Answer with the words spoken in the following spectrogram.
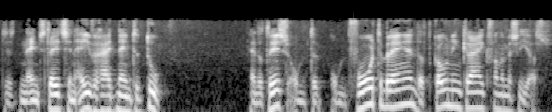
Dus het neemt steeds in hevigheid neemt het toe. En dat is om, te, om voor te brengen dat koninkrijk van de Messias.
